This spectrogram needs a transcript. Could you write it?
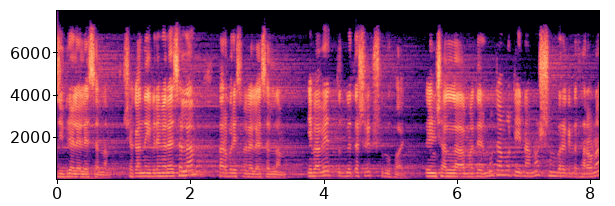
জিবরাইল আলাইসাল্লাম সেখানে ইব্রাহিম আলাইসাল্লাম তারপর ইসমাইল আলাইসাল্লাম এভাবে তদ্বেতা তাশরিক শুরু হয়। তো ইনশাল্লাহ আমাদের মোটামুটি নামাজ সম্পর্কে একটা ধারণা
